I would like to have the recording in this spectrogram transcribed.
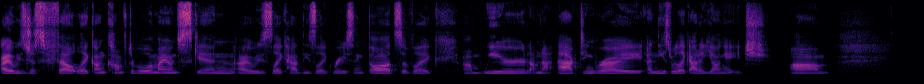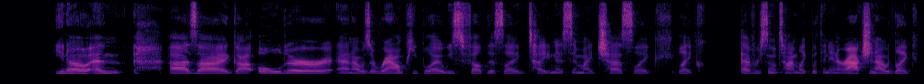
I always just felt like uncomfortable in my own skin. I always like had these like racing thoughts of like I'm weird, I'm not acting right, and these were like at a young age. Um, you know, and as I got older and I was around people, I always felt this like tightness in my chest, like like every single time, like with an interaction, I would like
